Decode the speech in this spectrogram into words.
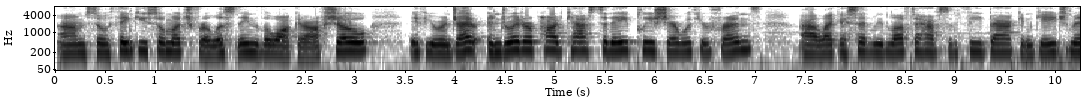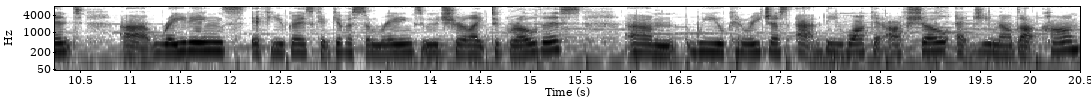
Um, so, thank you so much for listening to the Walk It Off Show. If you enjoyed, enjoyed our podcast today, please share with your friends. Uh, like I said, we'd love to have some feedback, engagement, uh, ratings. If you guys could give us some ratings, we would sure like to grow this. Um, we, you can reach us at the Walk It Off Show at gmail.com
